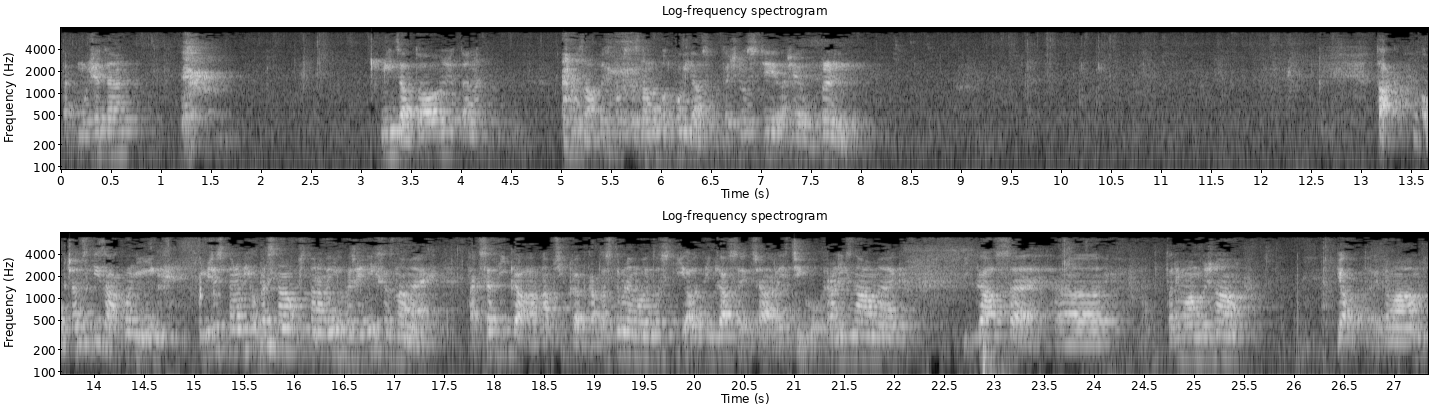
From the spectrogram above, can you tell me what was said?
tak můžete mít za to, že ten zápis v tom seznamu odpovídá skutečnosti a že je úplný. Tak, občanský zákonník, tím, že stanoví obecná ustanovení o veřejných seznamech, tak se týká například katastru nemovitostí, ale týká se i třeba rejstříku ochranných známek, týká se, eh, tady mám možná, jo, tady to mám,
